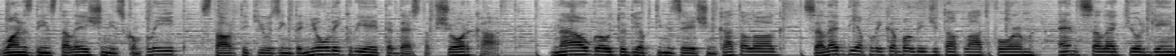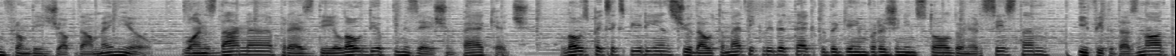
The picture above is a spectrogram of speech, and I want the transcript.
Once the installation is complete, start it using the newly created desktop shortcut. Now go to the optimization catalog, select the applicable digital platform and select your game from the drop-down menu. Once done, press the Load the optimization package. LowSpecs Experience should automatically detect the game version installed on your system. If it does not,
